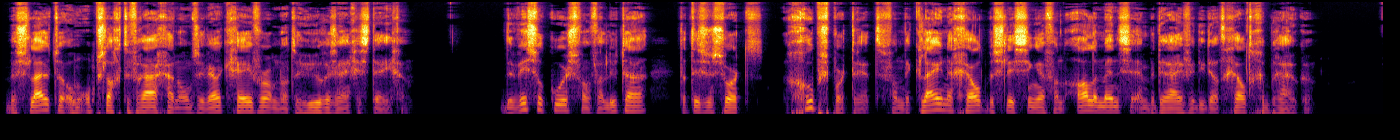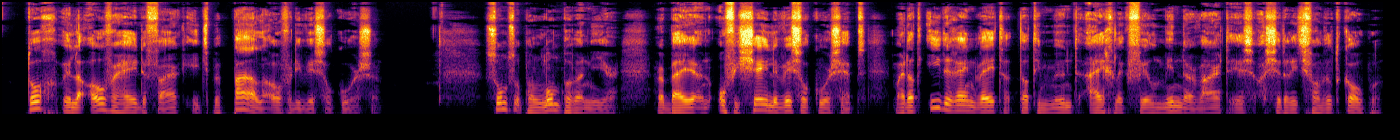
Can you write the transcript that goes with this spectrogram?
besluiten om opslag te vragen aan onze werkgever omdat de huren zijn gestegen. De wisselkoers van valuta, dat is een soort groepsportret van de kleine geldbeslissingen van alle mensen en bedrijven die dat geld gebruiken. Toch willen overheden vaak iets bepalen over die wisselkoersen. Soms op een lompe manier, waarbij je een officiële wisselkoers hebt, maar dat iedereen weet dat die munt eigenlijk veel minder waard is als je er iets van wilt kopen.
